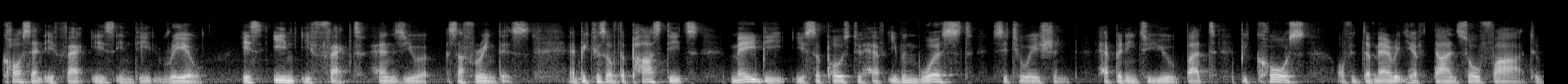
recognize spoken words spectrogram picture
Cause and effect is indeed real. Is in effect, hence you are suffering this. And because of the past deeds, maybe you're supposed to have even worse situation happening to you, but because of the merit you have done so far to,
